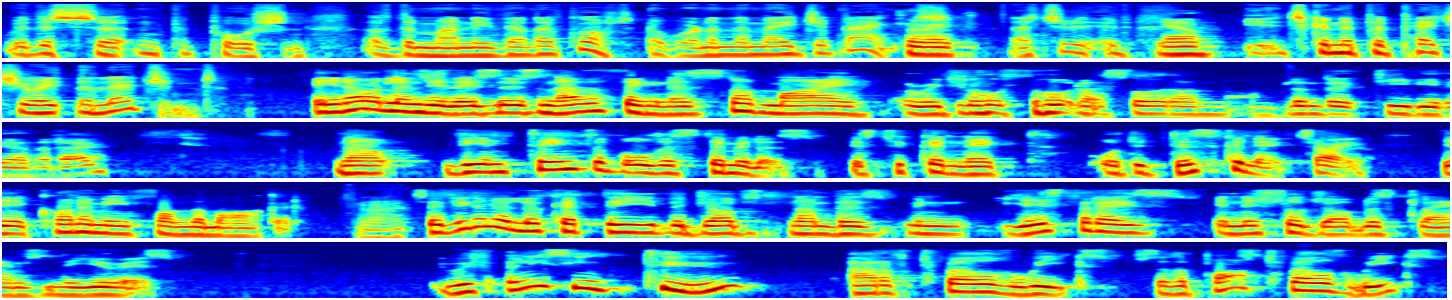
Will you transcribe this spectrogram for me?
with a certain proportion of the money that I've got at one of the major banks. Correct. That's yeah. It's going to perpetuate the legend. You know what, Lindsay? There's, there's another thing. It's not my original thought. I saw it on, on Bloomberg TV the other day. Now, the intent of all the stimulus is to connect or to disconnect, sorry, the economy from the market. Right. So if you're going to look at the, the jobs numbers, I mean, yesterday's initial jobless claims in the US, we've only seen two out of 12 weeks. So the past 12 weeks,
